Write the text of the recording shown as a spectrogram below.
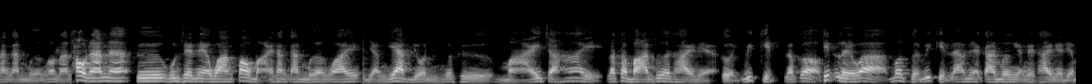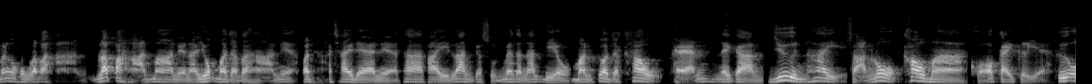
ทางการเมืองเท่านั้น เท่านั้นนะคือฮุนเซนเนี่ยวางเป้าหมายทางการเมืองไว้อย่างแยบยลก็คือ หมายจะให้รัฐบาลเพื่อไทยเนี่ยเกิดวิกฤต แล้วก็คิดเลยว่าเมื่อเกิดวิกฤตแล้วเนี่ยการเมืองอย่างไทยๆเนี่ยเดี๋ยวมันก็คงรับอาหารรับอาหารมาเนี่ยนายกมาจากทหารเนี่ยปัญหาชายแดนเนี่ยถ้าไทยลั่นกระสุนแม้แต่นัดเดียว มันก็จะเข้าแผนในการยื่นให้ศาลโลกเข้ามาขอไกลเกลี่ย คือโอ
